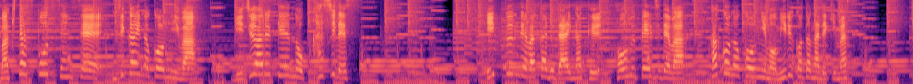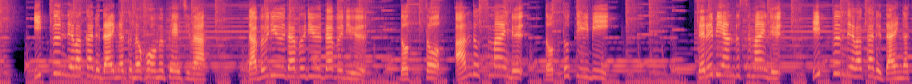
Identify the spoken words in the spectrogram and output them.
牧田スポーツ先生次回の講義はビジュアル系の歌詞です。1分でわかる大学ホームページでは過去の講義も見ることができます。1分でわかる大学のホームページは www ドットアンドスマイルドット TV テレビスマイル1分でわかる大学。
